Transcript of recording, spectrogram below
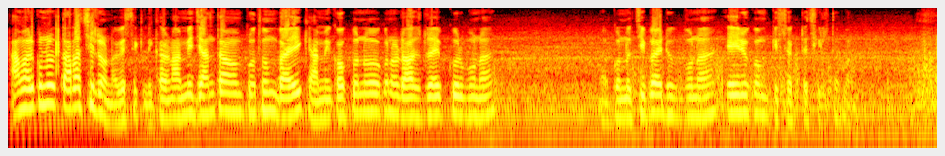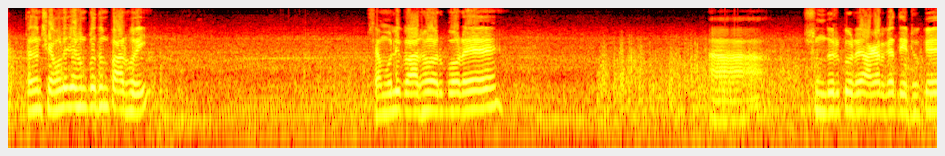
আমার কোনো তাড়া ছিল না বেসিক্যালি কারণ আমি জানতাম আমার প্রথম বাইক আমি কখনো কোনো রাশ ড্রাইভ করব না। কোনো চিপায় ঢুকবো না এইরকম কিছু একটা ছিল তখন তখন শ্যামলী যখন প্রথম পার হই শ্যামলি পার হওয়ার পরে সুন্দর করে আগারগা ঢুকে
